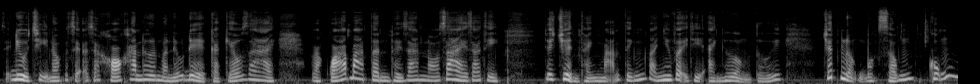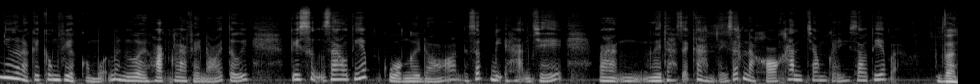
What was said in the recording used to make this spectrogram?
sẽ điều trị nó sẽ sẽ khó khăn hơn. Và nếu để cả kéo dài và quá ba tuần thời gian nó dài ra thì sẽ chuyển thành mãn tính. Và như vậy thì ảnh hưởng tới chất lượng cuộc sống cũng như là cái công việc của mỗi một người. Hoặc là phải nói tới cái sự giao tiếp của người đó rất bị hạn chế. Và người ta sẽ cảm thấy rất là khó khăn trong cái giao tiếp ạ. Vâng,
